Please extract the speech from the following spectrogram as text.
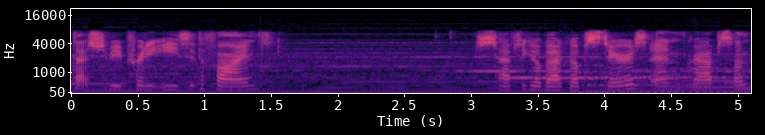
that should be pretty easy to find. Just have to go back upstairs and grab some.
